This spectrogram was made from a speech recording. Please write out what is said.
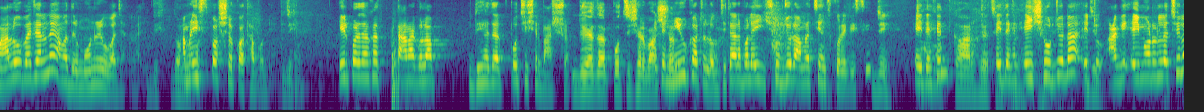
মালও বেজাল নাই আমাদের মনেরও বেজাল নাই। আমরা স্পষ্ট কথা বলি। এরপরে দেখো তারা গোলাপ দুই হাজার পঁচিশের ভাষ্য। দুই হাজার পঁচিশের এটা নিউ ক্যাটালগ যেটা বলে এই সূর্যটা আমরা চেঞ্জ করে দিছি। জি। এই দেখেন কার হয়েছে। এই দেখেন এই সূর্যটা একটু আগে এই মডেলটা ছিল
